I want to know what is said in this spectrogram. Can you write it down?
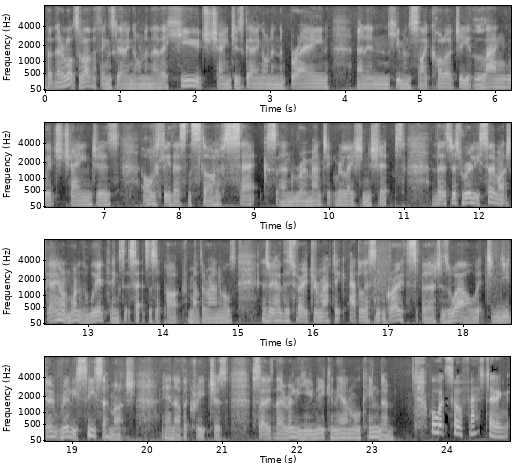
But there are lots of other things going on in there. There are huge changes going on in the brain and in human psychology, language changes. Obviously, there's the start of sex and romantic relationships. There's just really so much going on. One of the weird things that sets us apart from other animals is we have this very dramatic adolescent growth spurt as well, which you don't really see so much in other creatures. So they're really unique in the animal kingdom. Well, what's so fascinating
